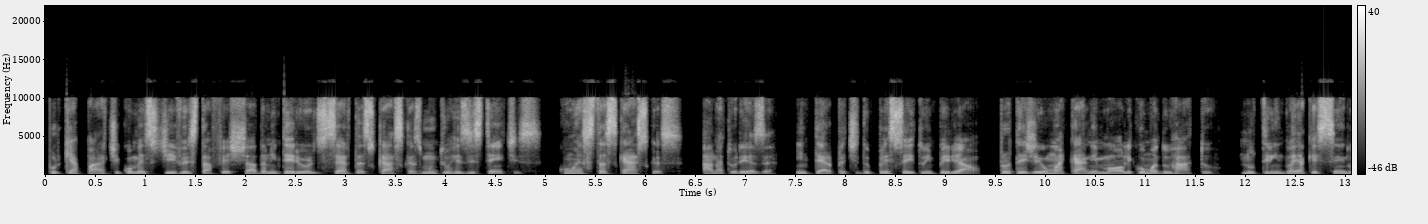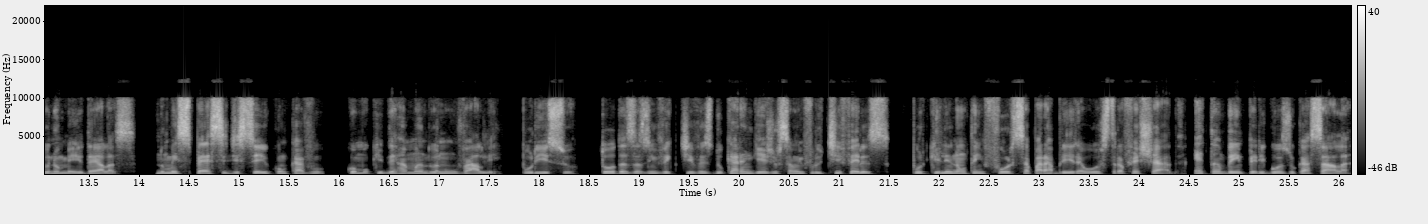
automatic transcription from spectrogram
porque a parte comestível está fechada no interior de certas cascas muito resistentes. Com estas cascas, a natureza, intérprete do preceito imperial, protegeu uma carne mole como a do rato, nutrindo-a e aquecendo no meio delas, numa espécie de seio côncavo, como que derramando-a num vale. Por isso, todas as invectivas do caranguejo são infrutíferas, porque ele não tem força para abrir a ostra fechada. É também perigoso caçá-la,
